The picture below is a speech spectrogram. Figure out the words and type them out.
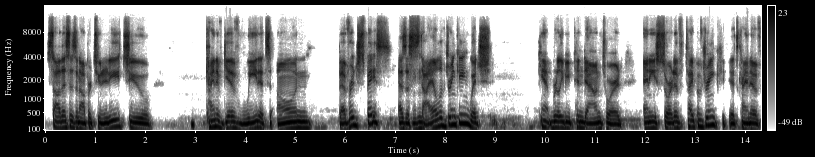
saw this as an opportunity to kind of give weed its own beverage space as a mm-hmm. style of drinking, which can't really be pinned down toward any sort of type of drink. It's kind of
